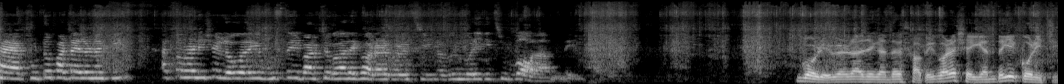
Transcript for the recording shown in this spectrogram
হ্যাঁ ফুটো ফাটা এলো নাকি? আর তোমরা নিশ্চয়ই লোগো দেখে বুঝতেই পারছ কোথা থেকে অর্ডার করেছি। নতুন করে কিছু বলার নেই। গরিবেরা যেখান থেকে শপিং করে সেইখান থেকেই করেছি।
